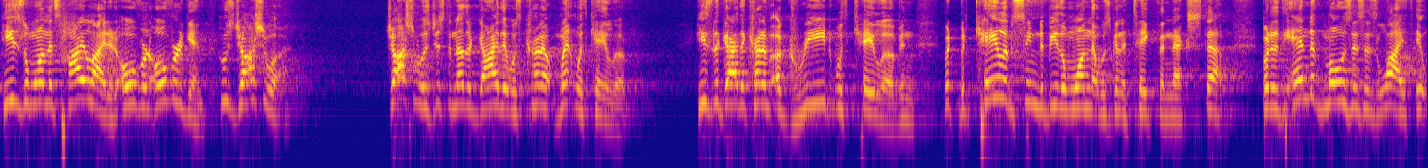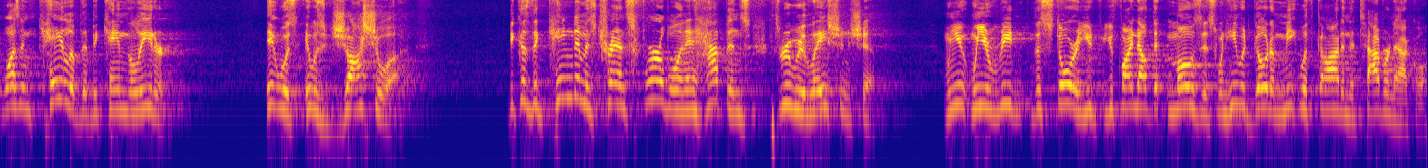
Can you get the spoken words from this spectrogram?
He's the one that's highlighted over and over again. Who's Joshua? Joshua is just another guy that was kind of went with Caleb. He's the guy that kind of agreed with Caleb. And, but, but Caleb seemed to be the one that was going to take the next step. But at the end of Moses' life, it wasn't Caleb that became the leader. It was, it was Joshua. Because the kingdom is transferable and it happens through relationship. When you, when you read the story, you, you find out that Moses, when he would go to meet with God in the tabernacle,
